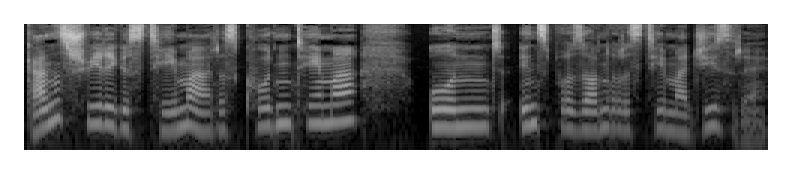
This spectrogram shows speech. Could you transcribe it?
ganz schwieriges Thema, das Kurdenthema und insbesondere das Thema Cizre.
